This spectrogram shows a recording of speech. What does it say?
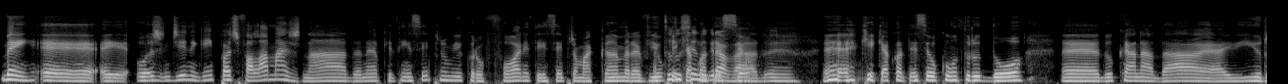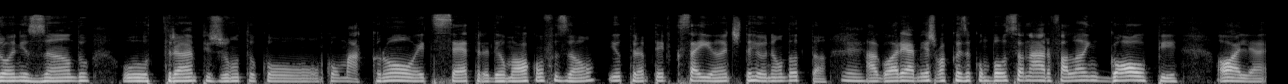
Bem, é, é, hoje em dia ninguém pode falar mais nada, né? Porque tem sempre um microfone, tem sempre uma câmera, viu tá o que, que aconteceu. Gravado, é. É, que, que aconteceu com o Trudeau é, do Canadá, é, ironizando o Trump junto com, com Macron, etc. Deu maior confusão e o Trump teve que sair antes da reunião da OTAN. É. Agora é a mesma coisa com o Bolsonaro, falando em golpe. Olha,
